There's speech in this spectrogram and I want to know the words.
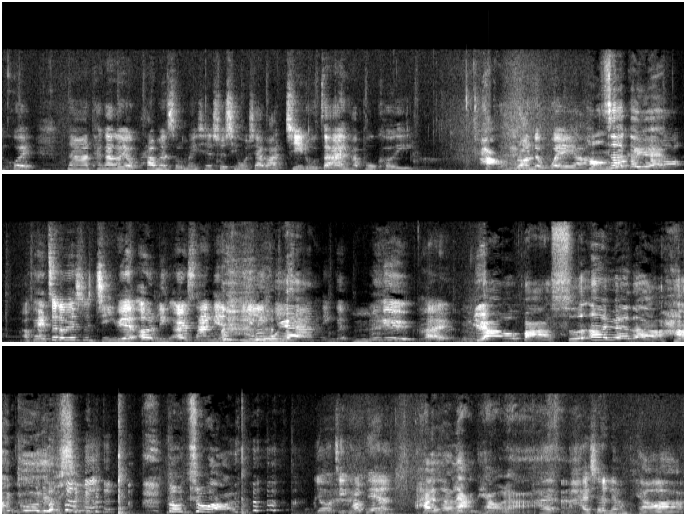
会，那他刚刚有 promise 我们一些事情，我现在把它记录在案，他不可以好 run away 啊。这个月，OK，这个月是几月？二零二三年五 月。五月，月。要把十二月的韩国流行 都吃完，有几条片？还剩两条啦。还还剩两条啊。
